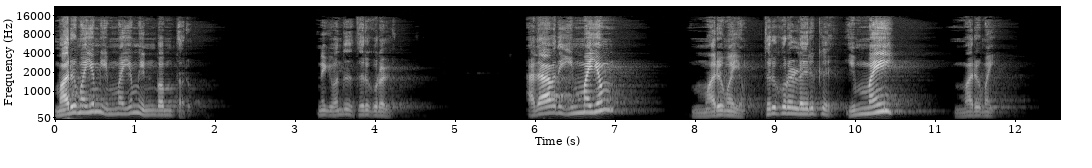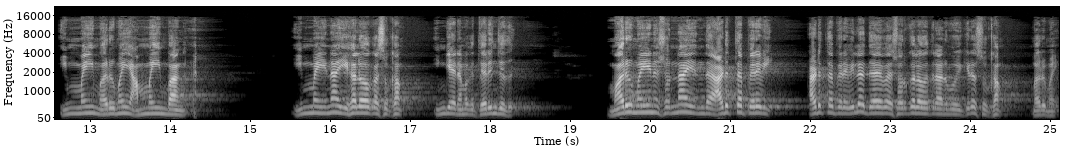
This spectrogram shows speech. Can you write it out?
மறுமையும் இம்மையும் இன்பம் தரும். இன்றைக்கி வந்தது திருக்குறள். அதாவது இம்மையும் மறுமையும். திருக்குறளில் இருக்குது இம்மை மறுமை. இம்மை மறுமை அம்மையும்பாங்க இம்மைனா இகலோக சுகம். இங்கே நமக்கு தெரிஞ்சது. மறுமைன்னு சொன்னால் இந்த அடுத்த பிறவி. அடுத்த பிறவியில் தேவ சொர்க்கலோகத்தில் அனுபவிக்கிற சுகம் மறுமை.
